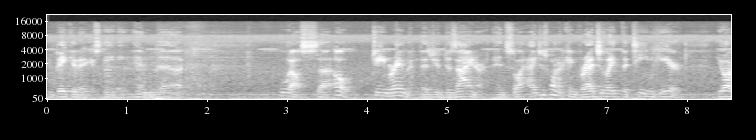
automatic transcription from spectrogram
You're Bacon Agostini, and uh, who else? Uh, oh, Gene Raymond as your designer. And so I I just want to congratulate the team here, your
